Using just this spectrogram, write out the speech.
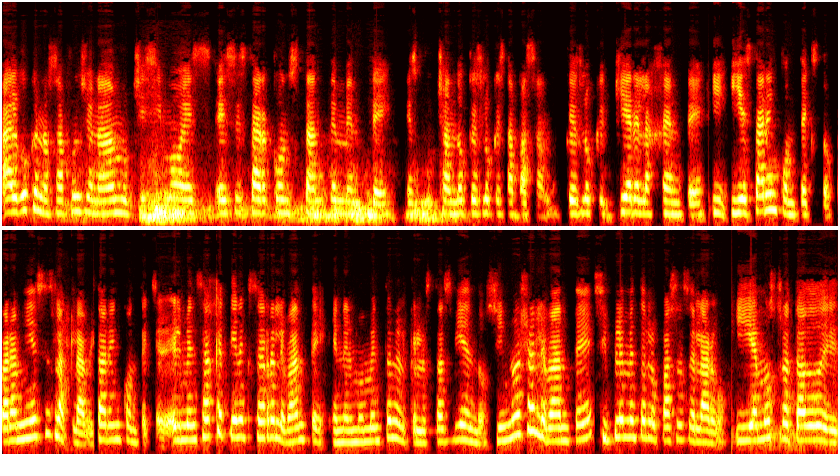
algo que nos ha funcionado muchísimo es, es estar constantemente escuchando qué es lo que está pasando, qué es lo que quiere la gente y, y estar en contexto. Para mí esa es la clave, estar en contexto. El mensaje tiene que ser relevante en el momento en el que lo estás viendo. Si no es relevante, simplemente lo pasas de largo. Y hemos tratado de,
